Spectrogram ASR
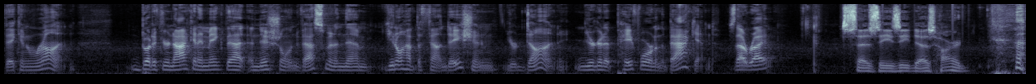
they can run. But if you're not going to make that initial investment in them, you don't have the foundation, you're done. You're going to pay for it on the back end. Is that right? Says easy, does hard. well,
